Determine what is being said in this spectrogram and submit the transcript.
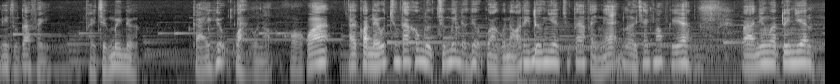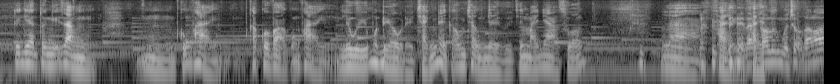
nhưng chúng ta phải phải chứng minh được cái hiệu quả của nó. Khó quá. À, còn nếu chúng ta không được chứng minh được hiệu quả của nó thì đương nhiên chúng ta phải nghe lời trách móc kia. Và nhưng mà tuy nhiên tuy nhiên tôi nghĩ rằng ừm, cũng phải các cô vợ cũng phải lưu ý một điều để tránh để các ông chồng nhảy từ trên mái nhà xuống. Là phải phải lưng một chỗ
